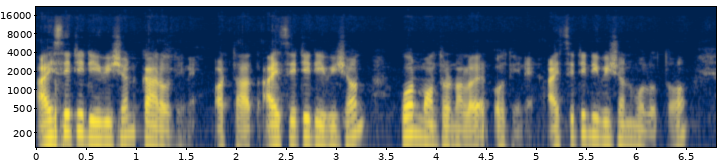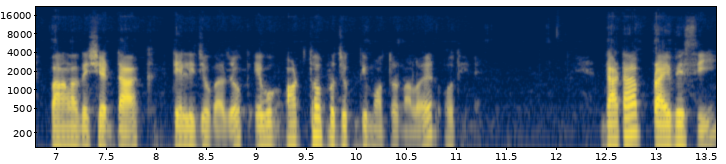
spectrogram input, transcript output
আইসিটি ডিভিশন কার অধীনে? অর্থাৎ আইসিটি ডিভিশন কোন মন্ত্রণালয়ের অধীনে? আইসিটি ডিভিশন মূলত বাংলাদেশের ডাক, টেলিযোগাযোগ এবং অর্থ প্রযুক্তি মন্ত্রণালয়ের অধীনে। ডাটা প্রাইভেসি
